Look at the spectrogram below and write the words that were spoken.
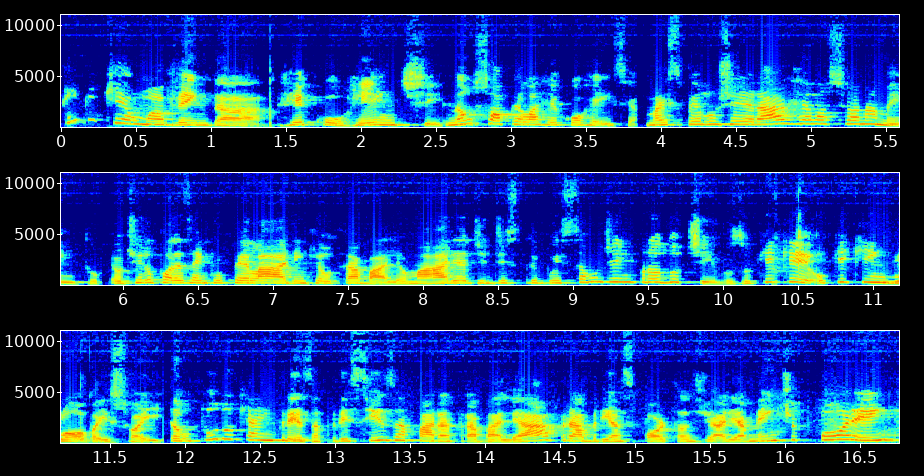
tudo que é uma venda recorrente, não só pela recorrência, mas pelo gerar relacionamento. Eu tiro, por exemplo, pela área em que eu trabalho, é uma área de distribuição de improdutivos. O que que, o que, que engloba isso aí? Então, tudo que a empresa precisa para trabalhar, para abrir as portas diariamente, porém,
